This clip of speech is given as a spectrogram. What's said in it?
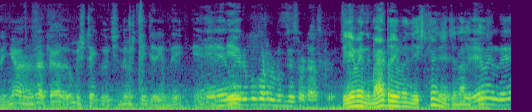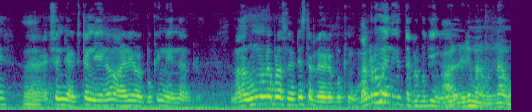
దిగేమన్నారు అట్లా కాదు. మిస్టేక్ చిన్న మిస్టేక్ జరిగింది. బుక్ చేసావు టాస్క్ ఏమైంది? మ్యాటర్ ఏమైంది? చేయ జనాలకి. ఏమైంది? ఎక్స్టెండ్ ఎక్స్టెండ్ చేయను ఆల్రెడీ బుకింగ్ అయింది అంటారు మన రూమ్ ఉన్నప్పుడు అసలు ఎట్టిస్తాడు బుకింగ్ మన రూమ్ ఎందుకు ఇస్తాడు బుకింగ్ ఆల్రెడీ మనం ఉన్నాము.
